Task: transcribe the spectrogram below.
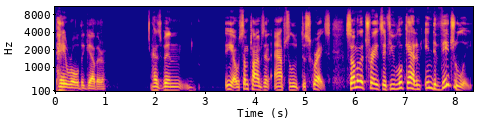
payroll together has been you know, sometimes an absolute disgrace. Some of the trades, if you look at them individually,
